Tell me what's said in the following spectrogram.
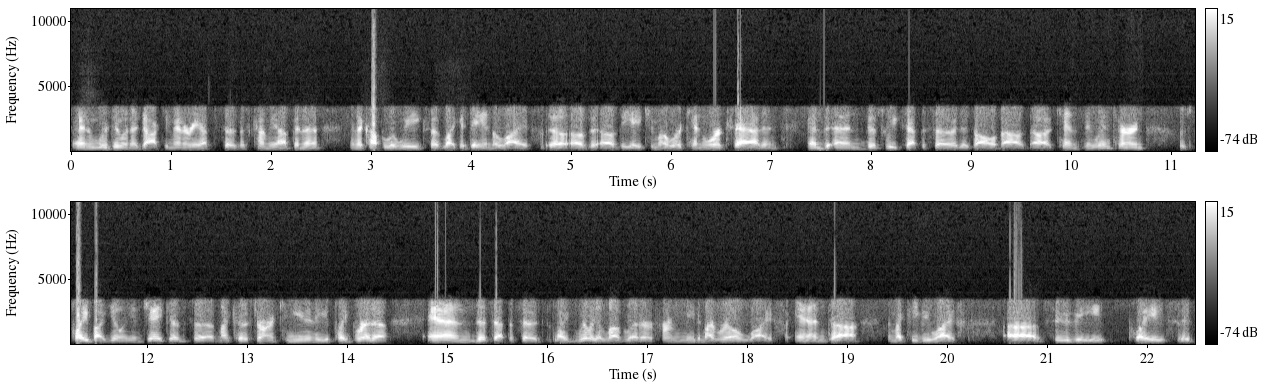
and we're doing a documentary episode that's coming up in a in a couple of weeks of like a day in the life uh, of of the HMO where Ken works at, and and and this week's episode is all about uh, Ken's new intern was played by Gillian Jacobs, uh, my co-star in Community, who played Britta. And this episode's like really a love letter from me to my real wife, and uh, and my TV wife, uh, Suzy, plays it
